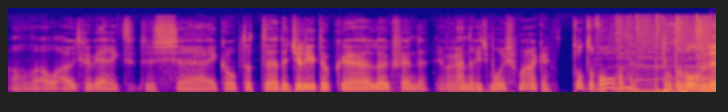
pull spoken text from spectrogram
al, al uitgewerkt. Dus uh, ik hoop dat, uh, dat jullie het ook uh, leuk vinden. En we gaan er iets moois van maken. Tot de volgende. Tot de volgende.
